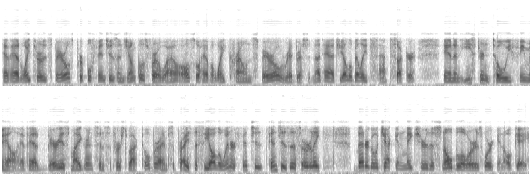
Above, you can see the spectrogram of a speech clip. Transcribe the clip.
have had white-throated sparrows, purple finches, and juncos for a while. Also have a white-crowned sparrow, red-breasted nuthatch, yellow-bellied sapsucker, and an eastern towhee female. Have had various migrants since the 1st of October. I'm surprised to see all the winter finches, finches this early. Better go check and make sure the snow blower is working okay.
